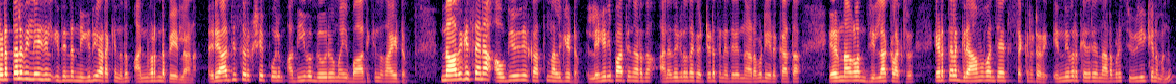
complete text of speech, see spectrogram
എടത്തല വില്ലേജിൽ ഇതിന്റെ നികുതി അടയ്ക്കുന്നതും അൻവറിന്റെ പേരിലാണ്. രാജ്യസുരക്ഷയെ പോലും അതീവ ഗൗരവമായി ബാധിക്കുന്നതായിട്ടും നാവികസേന ഔദ്യോഗിക കത്ത് നൽകിയിട്ടും ലഹരി പാർട്ടി നടന്ന അനധികൃത കെട്ടിടത്തിനെതിരെ നടപടിയെടുക്കാത്ത എറണാകുളം ജില്ലാ കളക്ടർ എടത്തല ഗ്രാമപഞ്ചായത്ത് സെക്രട്ടറി എന്നിവർക്കെതിരെ നടപടി സ്വീകരിക്കണമെന്നും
